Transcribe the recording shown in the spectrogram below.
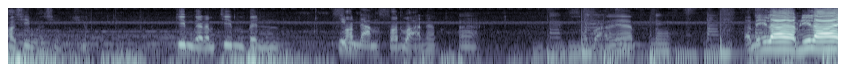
ขอชิมขอชิมขอชิมจิ้มกับน้ำจิ้มเป็นจิ้มซอสดำซอสหวานครับอ่า ซอสหวานนะครับแบบนี้เลยแบบนี้เลย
